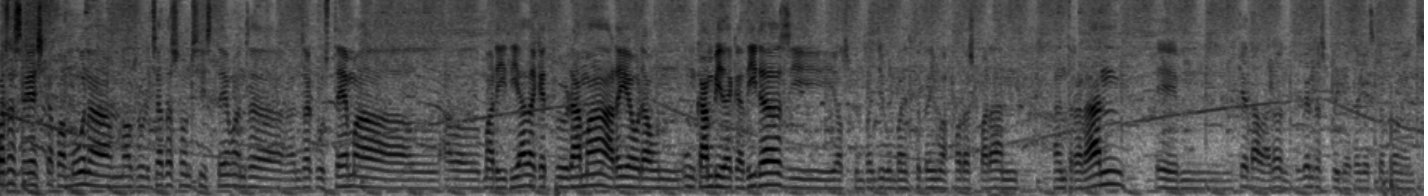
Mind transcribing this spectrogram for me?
cosa segueix cap amunt, amb els Orixates Sound System ens, eh, ens acostem al, al meridià d'aquest programa, ara hi haurà un, un canvi de cadires i els companys i companys que tenim a fora esperant entraran. Eh, què tal, Aron? Tu què ens expliques d'aquests campaments?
